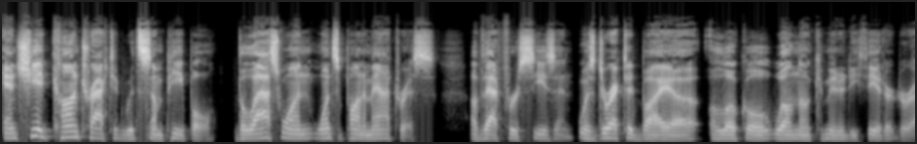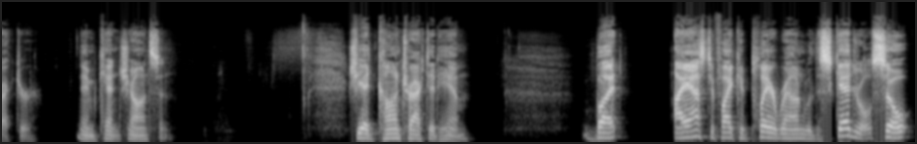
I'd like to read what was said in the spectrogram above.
and she had contracted with some people. The last one, Once Upon a Mattress, of that first season, was directed by a, a local, well-known community theater director named Kent Johnson. She had contracted him, but I asked if I could play around with the schedule. So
